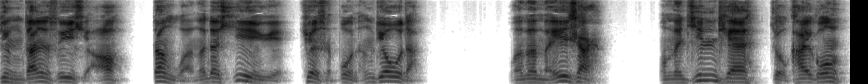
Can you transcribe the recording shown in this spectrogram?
订单虽小，但我们的信誉却是不能丢的。我们没事儿，我们今天就开工。”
